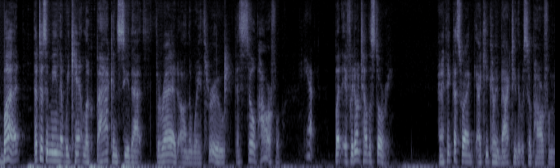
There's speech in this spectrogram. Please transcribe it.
But that doesn't mean that we can't look back and see that thread on the way through that's so powerful. Yeah. But if we don't tell the story, and I think that's what I, I keep coming back to that was so powerful.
